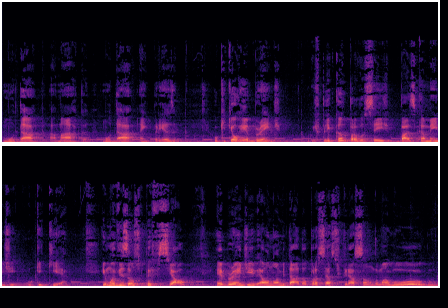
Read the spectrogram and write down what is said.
mudar a marca, mudar a empresa? O que, que é o rebrand? Explicando para vocês basicamente o que, que é. Em uma visão superficial, rebrand é o nome dado ao processo de criação de uma logo,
